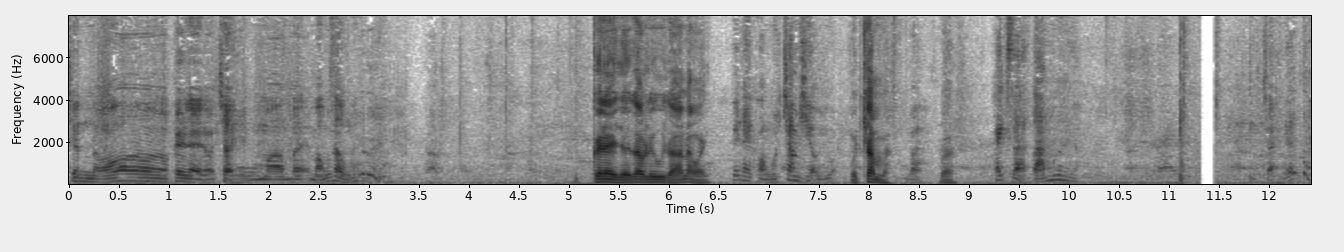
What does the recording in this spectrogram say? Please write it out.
Chân nó cây này nó chảy mà bệ móng rồng hết. Cây này giờ giao lưu giá nào anh? Cây này khoảng 100 triệu chú ạ. 100 à? Vâng. Vâng. Khách giả 80 rồi. Chảy hết rồi.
